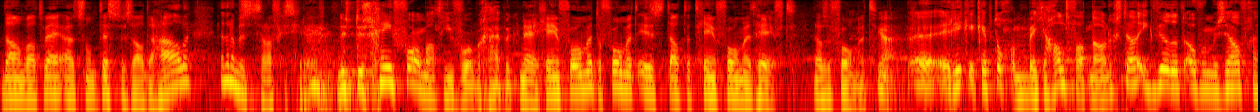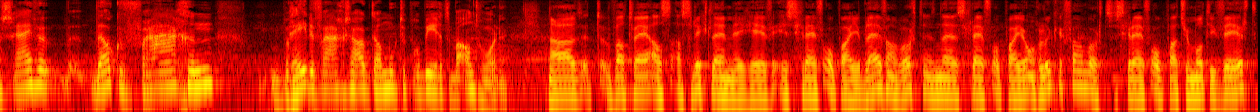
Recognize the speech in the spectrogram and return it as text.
dan wat wij uit zo'n testen zouden halen. En dan hebben ze het zelf geschreven. Dus, dus geen format hiervoor, begrijp ik? Nee, geen format. De format is dat het geen format heeft. Dat is een format. Ja. Uh, Rick, ik heb toch een beetje handvat nodig. Stel, ik wil dat over mezelf gaan schrijven. Welke vragen brede vragen zou ik dan moeten proberen te beantwoorden? Nou, het, wat wij als, als richtlijn meegeven is schrijf op waar je blij van wordt... en uh, schrijf op waar je ongelukkig van wordt. Schrijf op wat je motiveert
